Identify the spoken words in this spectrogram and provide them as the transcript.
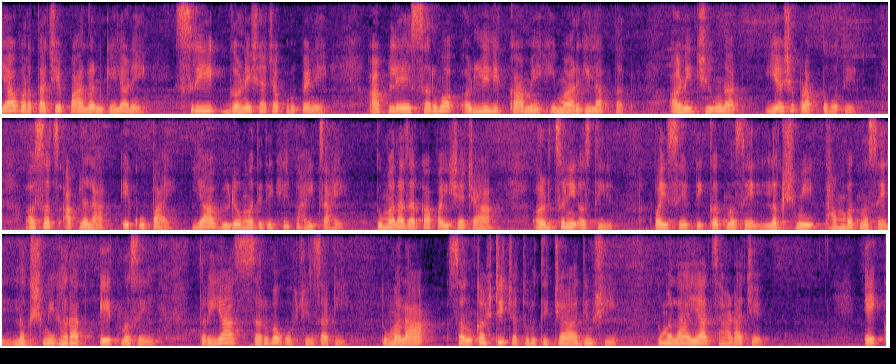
या व्रताचे पालन केल्याने श्री गणेशाच्या कृपेने आपले सर्व अडलेली कामे ही मार्गी लागतात आणि जीवनात यश प्राप्त होते. असंच आपल्याला एक उपाय या व्हिडिओमध्ये देखील पाहायचा आहे. तुम्हाला जर का पैशाच्या अडचणी असतील पैसे टिकत नसेल लक्ष्मी थांबत नसेल लक्ष्मी घरात येत नसेल तर या सर्व गोष्टींसाठी तुम्हाला संकष्टी चतुर्थीच्या दिवशी तुम्हाला या झाडाचे एक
